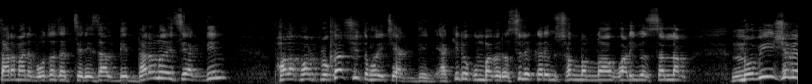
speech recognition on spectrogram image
তার মানে বোঝা যাচ্ছে রেজাল্ট নির্ধারণ হয়েছে একদিন, ফলাফল প্রকাশিত হয়েছে একদিন। একই রকমভাবে রসুল করিম সাল্লাম নবী হিসেবে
